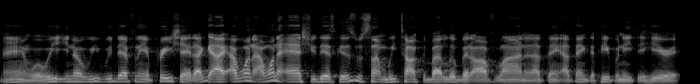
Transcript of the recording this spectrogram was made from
Man, well, we you know we, we definitely appreciate it. I I want I want to ask you this because this was something we talked about a little bit offline, and I think I think the people need to hear it,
